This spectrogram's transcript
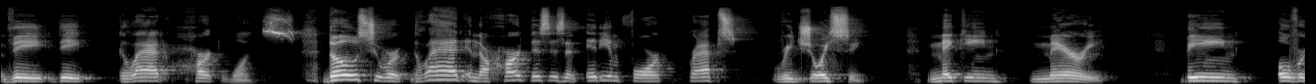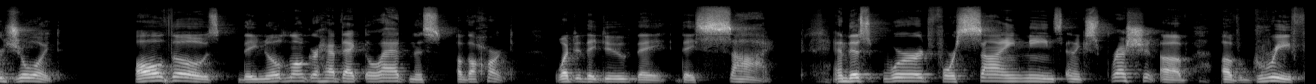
the, the glad heart ones. Those who are glad in their heart, this is an idiom for perhaps rejoicing, making merry, being overjoyed. All those, they no longer have that gladness of the heart. What do they do? They, they sigh. And this word for sign means an expression of, of grief,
